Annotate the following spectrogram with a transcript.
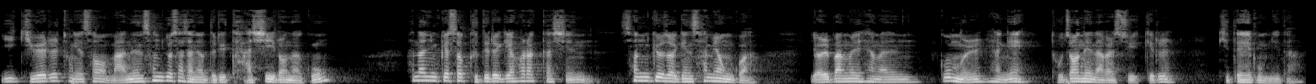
이 기회를 통해서 많은 선교사 자녀들이 다시 일어나고 하나님께서 그들에게 허락하신 선교적인 사명과 열방을 향한 꿈을 향해 도전해 나갈 수 있기를 기대해 봅니다.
